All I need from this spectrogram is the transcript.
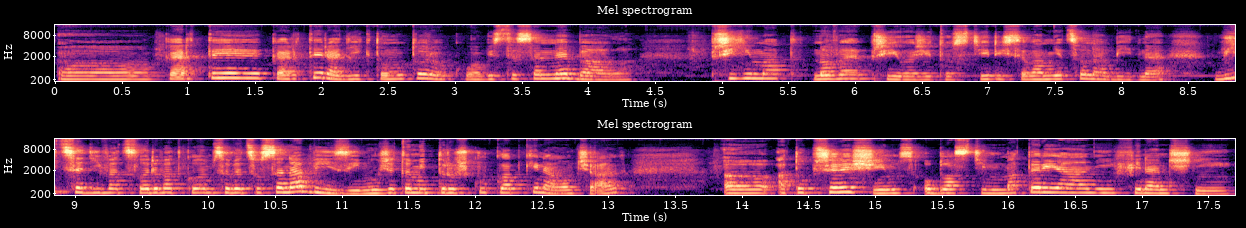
Uh, karty, karty radí k tomuto roku, abyste se nebála přijímat nové příležitosti, když se vám něco nabídne, více dívat, sledovat kolem sebe, co se nabízí. Můžete mít trošku klapky na očách, uh, a to především z oblasti materiální, finanční,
